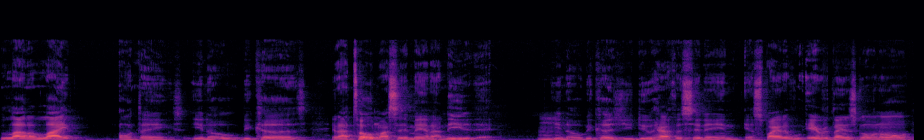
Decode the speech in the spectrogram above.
lot of light on things, you know, because and I told him I said, man, I needed that. Mm. You know, because you do have to sit in, in spite of everything that's going on,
